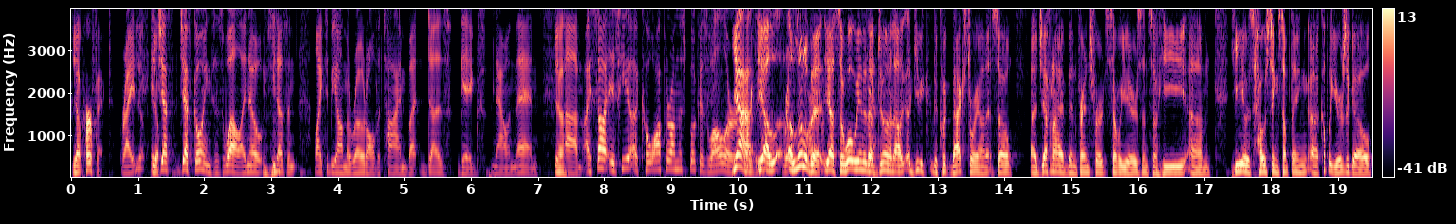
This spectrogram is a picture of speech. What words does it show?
yep. perfect right yep. and yep. jeff jeff goins as well i know mm-hmm. he doesn't like to be on the road all the time but does gigs now and then yeah um, i saw is he a co-author on this book as well or yeah or yeah a little bit yeah so what we ended yeah. up doing I'll, I'll, give you the quick backstory on it so uh, jeff and i have been friends for several years and so he um, he was hosting something a couple years ago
